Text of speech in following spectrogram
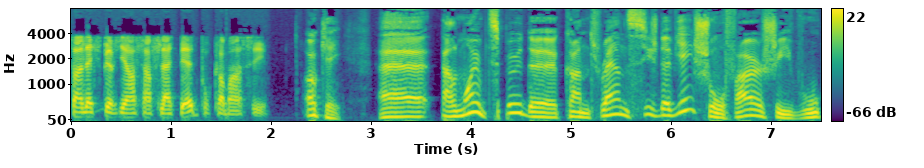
sans l'expérience en flatbed pour commencer. OK. Euh, parle-moi un petit peu de Contran. Si je deviens chauffeur chez vous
